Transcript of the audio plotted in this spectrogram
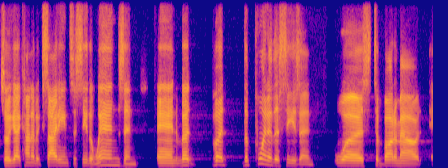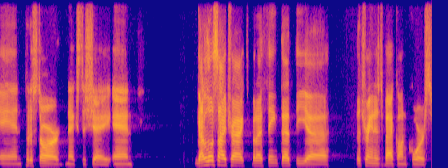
so it got kind of exciting to see the wins and and but but the point of the season was to bottom out and put a star next to Shai and got a little sidetracked, but I think that the uh, the train is back on course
